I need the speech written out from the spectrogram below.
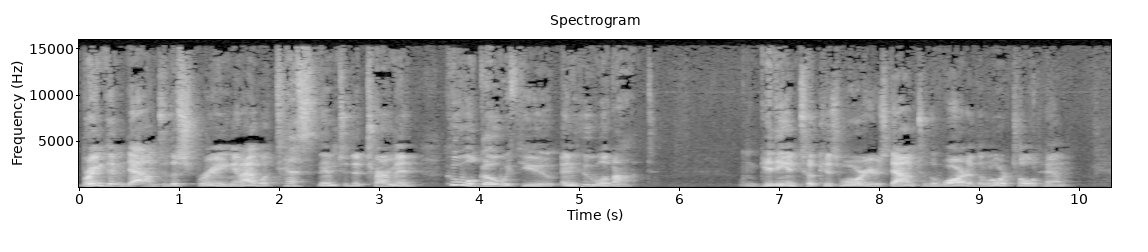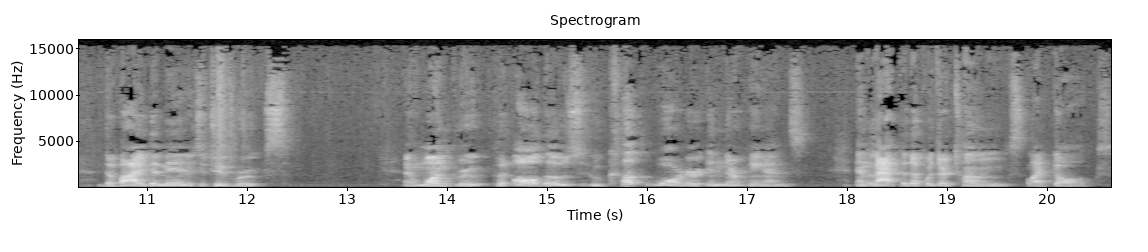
Bring them down to the spring, and I will test them to determine who will go with you and who will not. When Gideon took his warriors down to the water, the Lord told him, Divide the men into two groups. And one group put all those who cup water in their hands and lap it up with their tongues like dogs.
